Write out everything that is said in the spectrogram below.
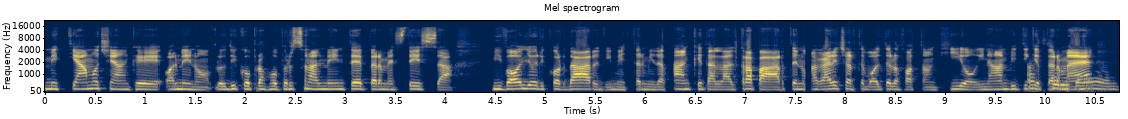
mettiamoci anche, o almeno lo dico proprio personalmente per me stessa, mi voglio ricordare di mettermi da, anche dall'altra parte, no? magari certe volte l'ho fatto anch'io in ambiti che per me,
